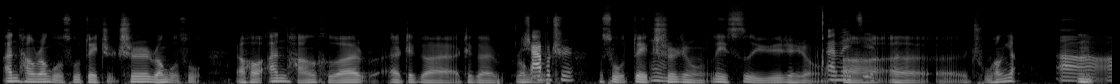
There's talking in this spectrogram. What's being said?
氨糖软骨素对只吃软骨素，然后氨糖和呃这个这个软骨啥不吃素对嗯吃这种类似于这种呃呃处方药，啊啊啊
